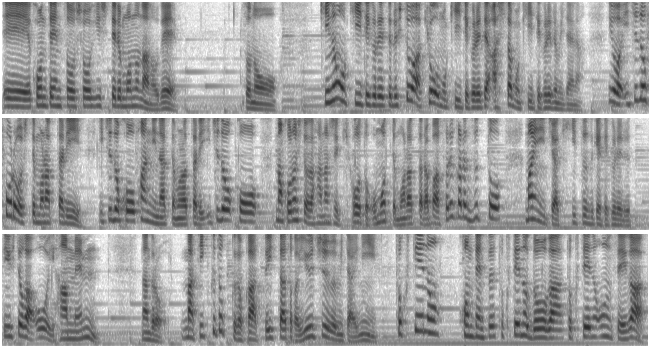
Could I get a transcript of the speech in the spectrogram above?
えーコンテンツを消費してるものなので、その、昨日聞いてくれてる人は今日も聞いてくれて明日も聞いてくれるみたいな。要は一度フォローしてもらったり、一度こうファンになってもらったり、一度こう、まあこの人の話聞こうと思ってもらったらば、それからずっと毎日は聞き続けてくれるっていう人が多い反面、なんだろう、まあ TikTok とか Twitter とか YouTube みたいに、特定のコンテンツ、特定の動画、特定の音声が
